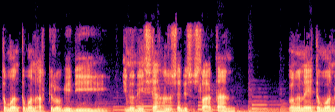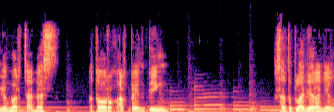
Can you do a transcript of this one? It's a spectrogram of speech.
temuan-temuan arkeologi di Indonesia khususnya di Sulawesi Selatan mengenai temuan gambar cadas atau rock art painting satu pelajaran yang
